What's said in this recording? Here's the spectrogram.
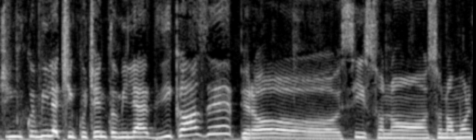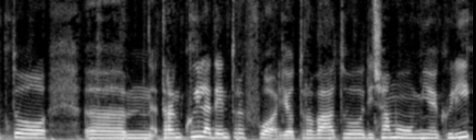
5.500 miliardi di cose, però sì, sono, sono molto ehm, tranquilla dentro e fuori. Ho trovato, diciamo, un mio equili-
